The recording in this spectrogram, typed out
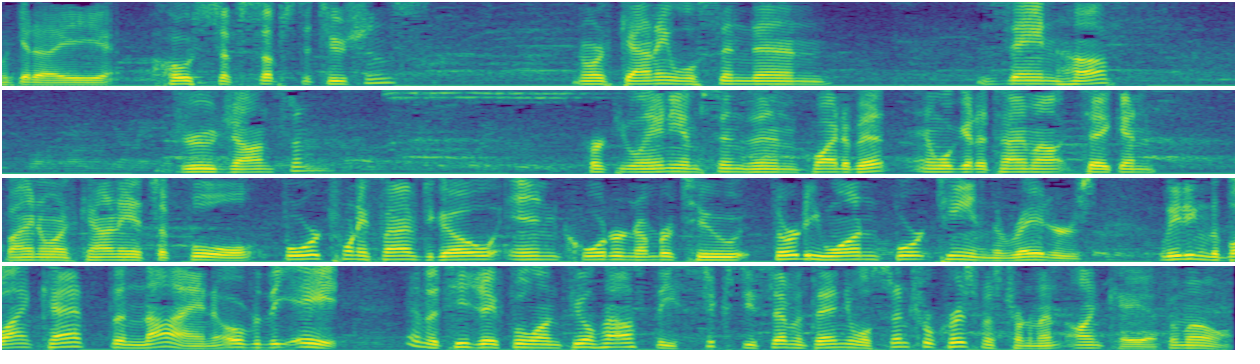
We get a host of substitutions. North County will send in Zane Huff, Drew Johnson. Herculaneum sends in quite a bit, and we'll get a timeout taken by North County. It's a full 4.25 to go in quarter number two, 31 14. The Raiders leading the Black Cats the 9 over the 8 in the TJ Fulon Fieldhouse, the 67th annual Central Christmas Tournament on KFMO.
